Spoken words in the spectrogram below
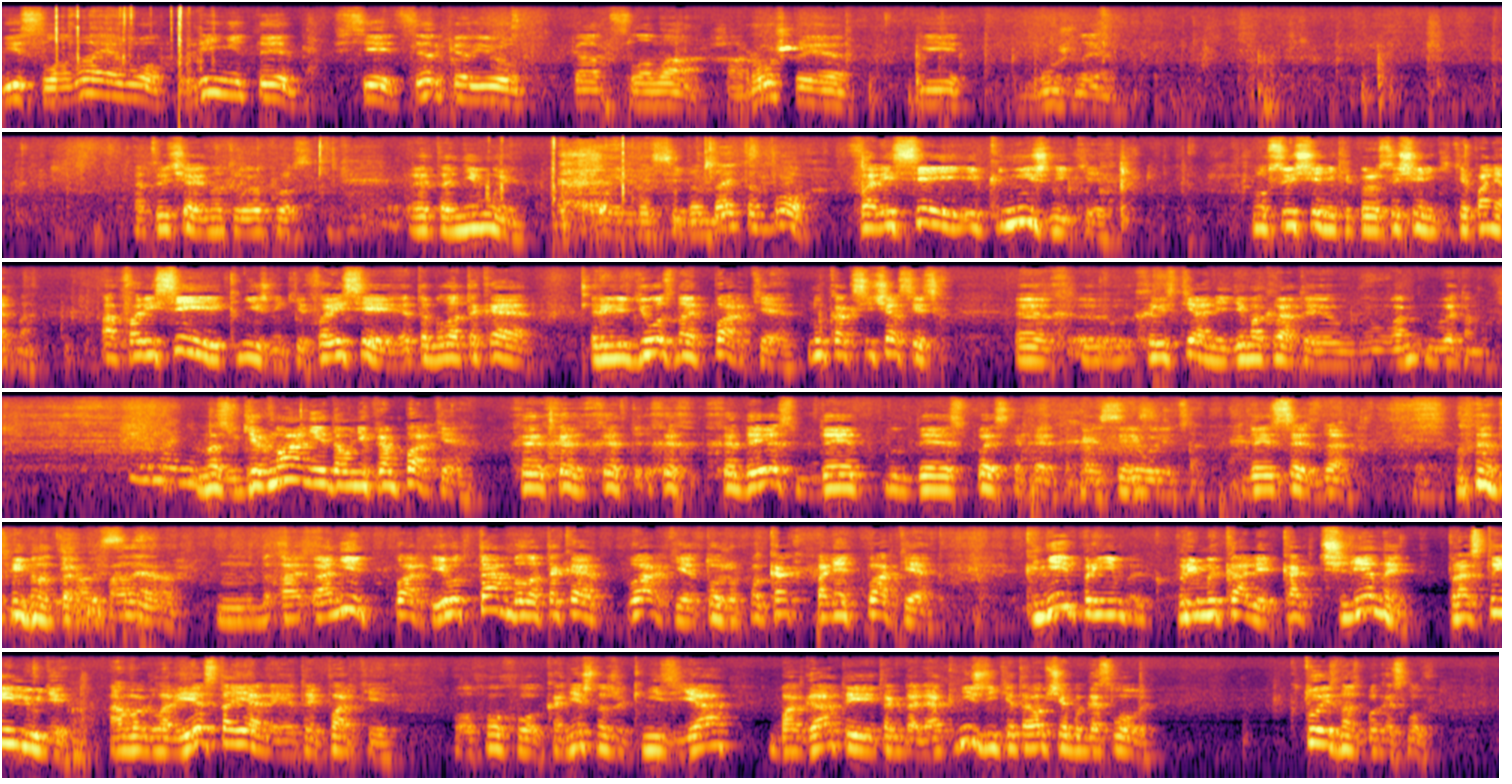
и слова его приняты всей церковью как слова хорошие и нужные. Отвечаю на твой вопрос. Это не мы. Да дай-то Бог. Фарисеи и книжники, ну, священники, первосвященники, тебе понятно. А фарисеи и книжники, фарисеи, это была такая религиозная партия. Ну, как сейчас есть э, э, христиане, демократы в, в этом. У нас в Германии, да, у них прям партия. Х- х- х- х- ХДС, Д- ДСПС какая-то как переводится. ДСС, да. Именно так. А- Они партия. И вот там была такая партия тоже. Как понять партия? К ней примыкали как члены простые люди, а во главе стояли этой партии. Ох-охо, конечно же, князья, богатые и так далее. А книжники это вообще богословы. Кто из нас богослов?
